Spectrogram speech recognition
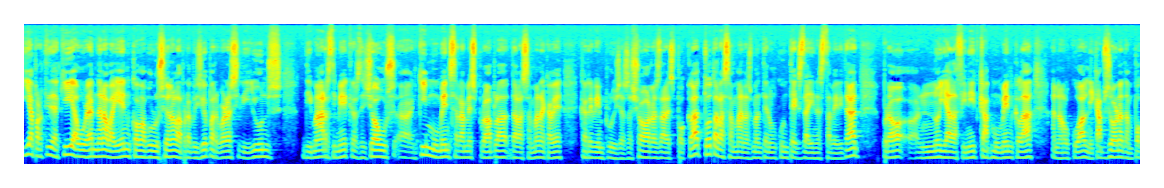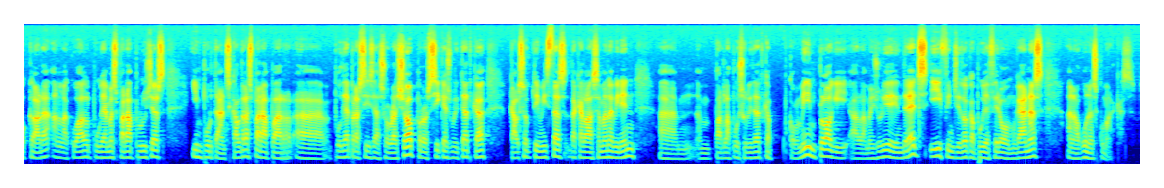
i a partir d'aquí haurem d'anar veient com evoluciona la previsió per veure si dilluns, dimarts, dimecres, dijous, en quin moment serà més probable de la setmana que ve que arribin pluges. Això a hores d'ara és poc clar. Tota la setmana es manté un context d'inestabilitat, però eh, no hi ha definit cap moment clar en el qual, ni cap zona tampoc clara, en la qual puguem esperar pluges importants. Caldrà esperar per eh, poder precisar sobre això, però sí que és veritat que cal ser optimistes de cara a la setmana vinent eh, per la possibilitat que com a mínim plogui a la majoria d'indrets i fins i tot que pugui fer-ho amb ganes en algunes comarques.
